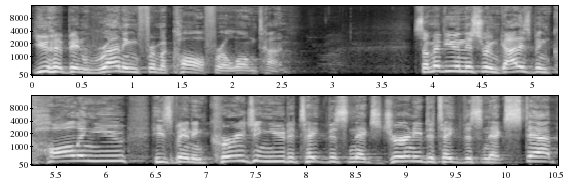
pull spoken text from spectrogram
you have been running from a call for a long time. Some of you in this room, God has been calling you. He's been encouraging you to take this next journey, to take this next step.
